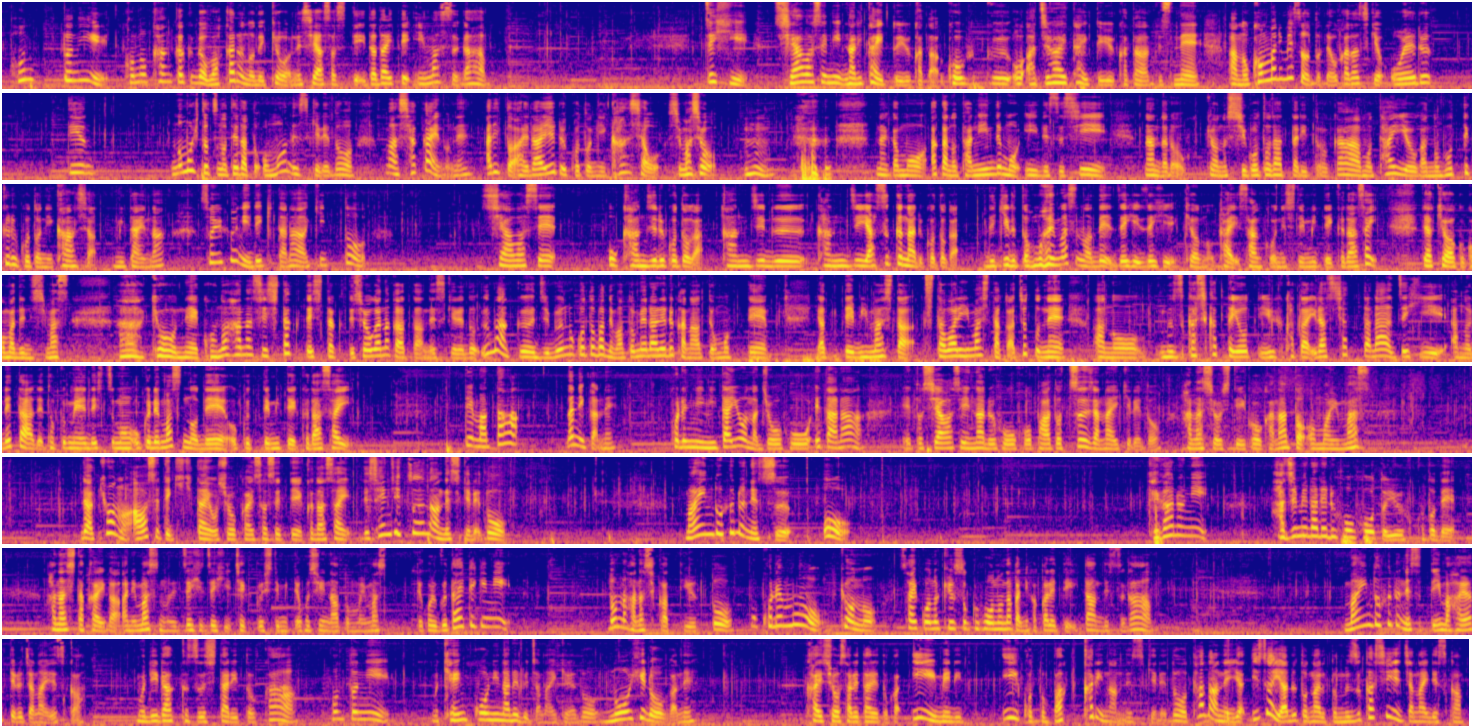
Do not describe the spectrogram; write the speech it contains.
本当にこの感覚が分かるので今日はねシェアさせていただいていますがぜひ幸せになりたいという方幸福を味わいたいという方はですねあのこんまりメソッドでお片付けを終えるっていうのも一つの手だと思うんですけれど、まあ、社会のねありとあらゆることに感謝をしましょう。うん、なんかもう赤の他人でもいいですしなんだろう今日の仕事だったりとかもう太陽が昇ってくることに感謝みたいなそういう風にできたらきっと幸せを感じることが感じる感じやすくなることができると思いますのでぜひぜひ今日の回参考にしてみてください。では今日はここまでにします。あ今日ねこの話したくてしたくてしょうがなかったんですけれどうまく自分の言葉でまとめられるかなって思ってやってみました。伝わりましたか？ちょっとねあの難しかったよっていう方いらっしゃったらぜひあのレターで匿名で質問を送れますので送ってみてください。でまた何かねこれに似たような情報を得たら、えーと、幸せになる方法パート2じゃないけれど話をしていこうかなと思います。では今日の合わせて聞きたいを紹介させてください。で先日なんですけれどマインドフルネスを手軽に始められる方法ということで話した回がありますのでぜひぜひチェックしてみてほしいなと思います。でこれ具体的にどんな話かっていうともうこれも今日の最高の休息法の中に書かれていたんですがマインドフルネスって今流行ってるじゃないですか。もうリラックスしたりとか本当に健康になれるじゃないけれど脳疲労がね解消されたりとかいいメリットいいことばっかりなんですけれどただねいざやるとなると難しいじゃないですか。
